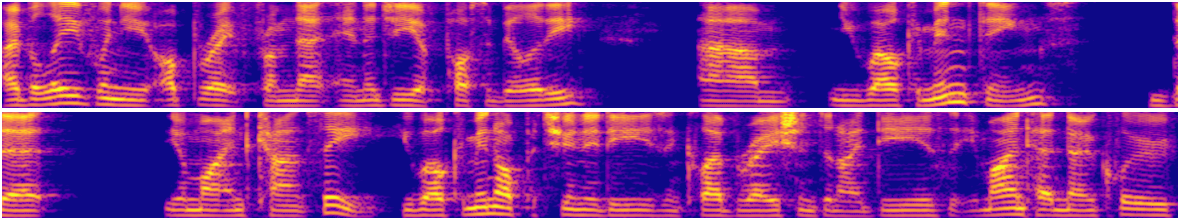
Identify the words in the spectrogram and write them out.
I believe when you operate from that energy of possibility, um, you welcome in things that your mind can't see. You welcome in opportunities and collaborations and ideas that your mind had no clue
